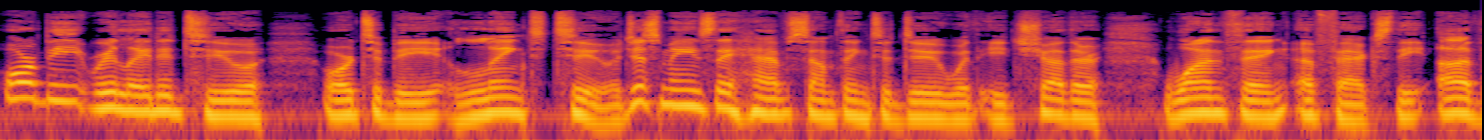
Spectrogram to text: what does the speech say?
or be related to, or to be linked to. It just means they have something to do with each other. One thing affects the other.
